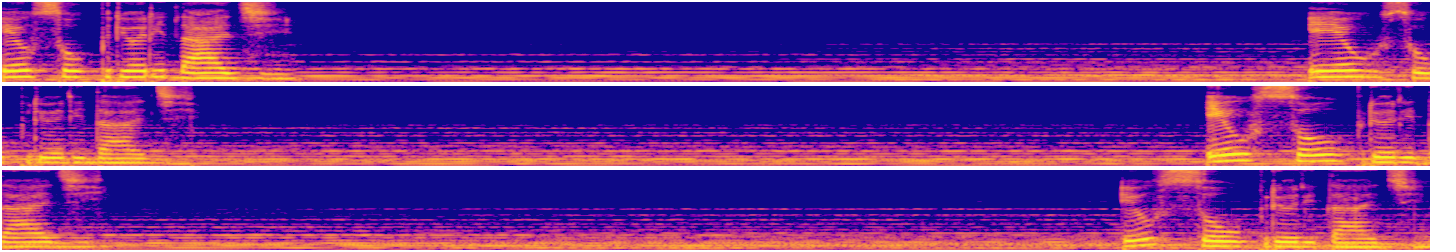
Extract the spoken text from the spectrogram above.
Eu sou prioridade. Eu sou prioridade. Eu sou prioridade. Eu sou prioridade.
